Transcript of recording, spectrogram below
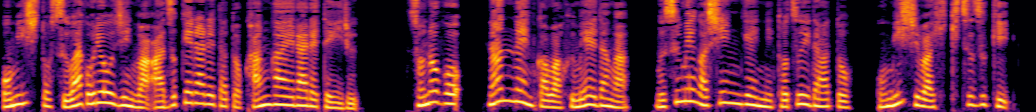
尾身氏と諏訪御両人は預けられたと考えられている。その後、何年かは不明だが、娘が信玄に嫁いだ後、尾身氏は引き続き、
